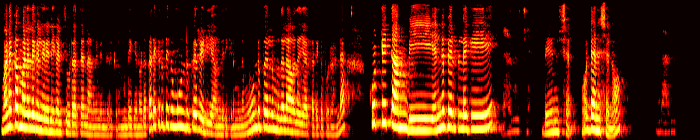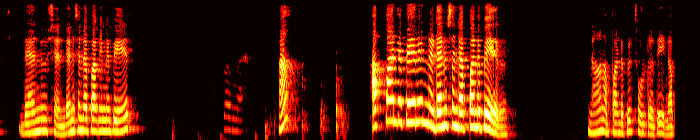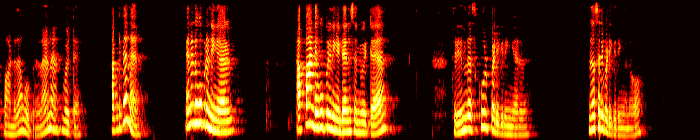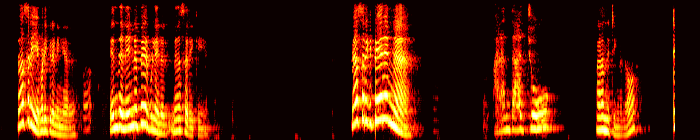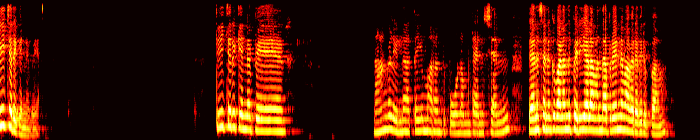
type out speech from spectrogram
வணக்கம் மழலைகள் நிறை நிகழ்ச்சியோட தான் நாங்கள் நின்றுருக்கிறோம் இன்றைக்கு என்னோட கதைக்கிறதுக்கு மூன்று பேர் ரெடியாக வந்திருக்கணும் இந்த மூன்று பேர்ல முதலாவது யார் கதைக்க போறாண்டா குட்டி தம்பி. என்ன பேர் பிள்ளைக்கு? டெனுஷன். ஓ டெனுஷனோ? டெனுஷன் டெனுஷன் அப்பாக்கு என்ன பேர் ஆ அப்பாண்ட பேர் என்ன டெனுஷன் அப்பாண்ட பேர் நான் அப்பாண்ட பேர் சொல்றதே இல்லை அப்பாண்ட தான் கூப்பிடுறேன் என்ன வீட்டை அப்படித்தானே என்னென்ன கூப்பிடுறீங்க அப்பாண்ட கூப்பிடுறீங்க டென்ஷன் வீட்டை சரி எந்த ஸ்கூல் படிக்கிறீங்க நர்சரி படிக்கிறீங்களோ நர்சரி படிக்கிற நீங்க எந்த என்ன பேர் பிள்ளை நர்சரிக்கு நர்சரிக்கு பேர் என்ன? மறந்தாச்சோ? மறந்துட்டீங்களோ? டீச்சருக்கு என்ன பேர்? டீச்சருக்கு என்ன பேர்? நாங்கள் எல்லாத்தையும் மறந்து போனோம் டென்ஷன் டென்ஷனுக்கு வளர்ந்து பெரிய வந்த அப்புறம் என்னவா வர விருப்பம்?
